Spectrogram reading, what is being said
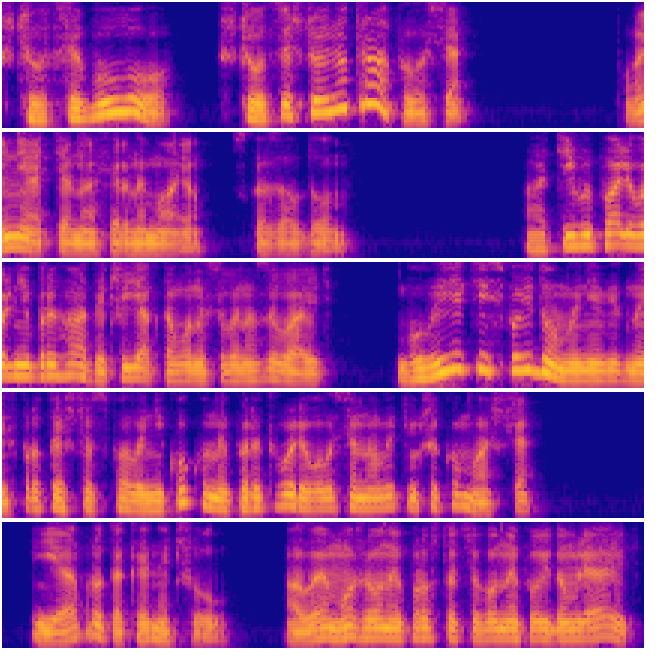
Що це було? Що це щойно трапилося? Поняття нахер не маю, сказав Дон. А ті випалювальні бригади, чи як там вони себе називають, були якісь повідомлення від них про те, що спалені кокони перетворювалися на летюче комаще? Я про таке не чув. Але, може, вони просто цього не повідомляють?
